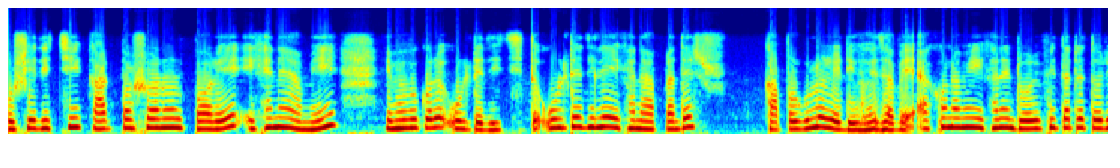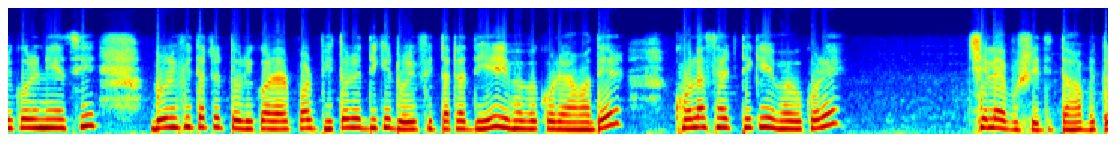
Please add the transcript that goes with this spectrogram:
বসিয়ে দিচ্ছি। কাট বসানোর পরে এখানে আমি এভাবে করে উল্টে দিচ্ছি। তো উল্টে দিলে এখানে আপনাদের কাপড়গুলো রেডি হয়ে যাবে। এখন আমি এখানে ডরি ফিতাটা তৈরি করে নিয়েছি। ডরি ফিতাটা তৈরি করার পর ভিতরের দিকে ডরি ফিতাটা দিয়ে এভাবে করে আমাদের খোলা সাইড থেকে এভাবে করে সেলাই বসিয়ে দিতে হবে। তো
